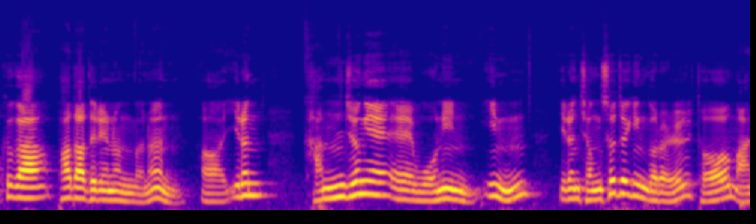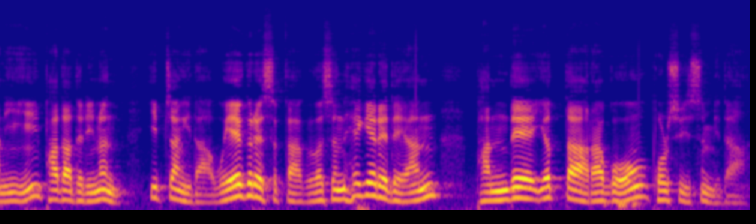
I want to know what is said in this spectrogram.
그가 받아들이는 것은 어, 이런 감정의 원인인 이런 정서적인 것을 더 많이 받아들이는 입장이다. 왜 그랬을까? 그것은 해결에 대한 반대였다라고 볼 수 있습니다.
